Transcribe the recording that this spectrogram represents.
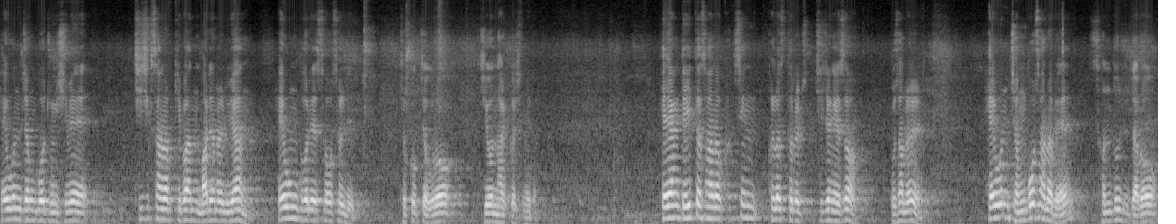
해운 정보 중심의 지식산업 기반 마련을 위한 해운 거래소 설립 적극적으로 지원할 것입니다. 해양 데이터 산업 혁신 클러스터를 지정해서 부산을 해운 정보 산업의 선두주자로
